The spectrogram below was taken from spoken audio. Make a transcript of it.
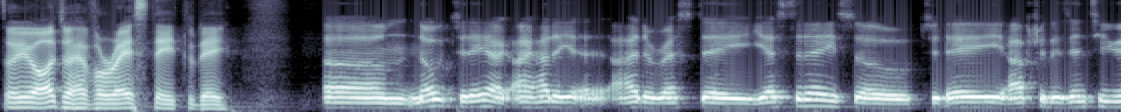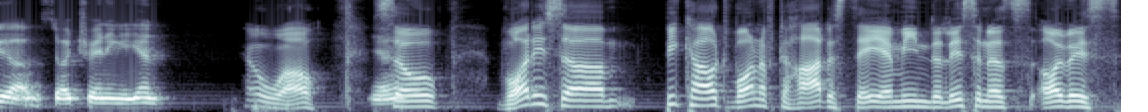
So you also have a rest day today. Um, no, today I, I had a I had a rest day yesterday, so today after this interview I will start training again. Oh wow! Yeah. So what is um pick out one of the hardest day? I mean, the listeners always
